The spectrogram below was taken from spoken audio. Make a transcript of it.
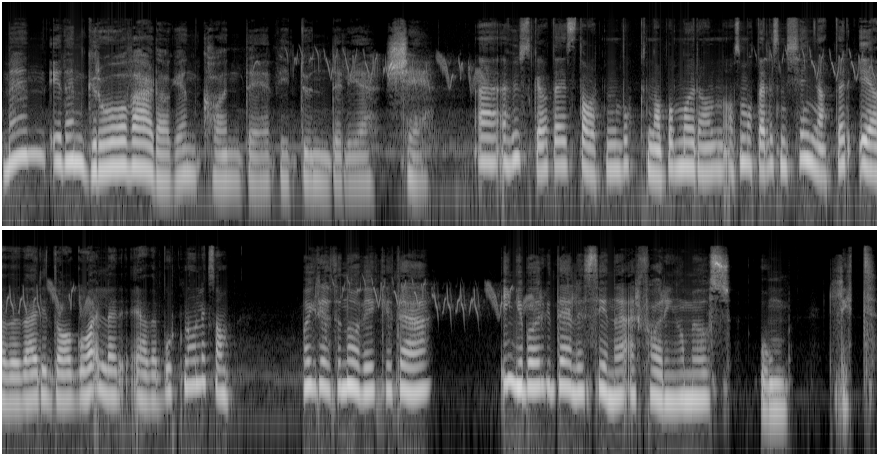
Men i den grå hverdagen kan det vidunderlige skje. Jeg husker at jeg i starten våkna på morgenen, og så måtte jeg liksom kjenne etter. Er det der i dag òg, eller er det borte nå, liksom? Margrethe Nåvik heter jeg. Ingeborg deler sine erfaringer med oss om litt.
